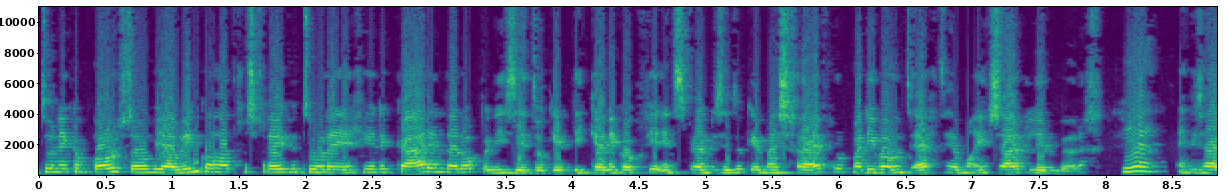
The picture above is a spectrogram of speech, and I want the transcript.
toen ik een post over jouw winkel had geschreven, toen reageerde Karin daarop. En die, zit ook in, die ken ik ook via Instagram, die zit ook in mijn schrijfgroep, maar die woont echt helemaal in Zuid-Limburg. Ja. En die zei,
